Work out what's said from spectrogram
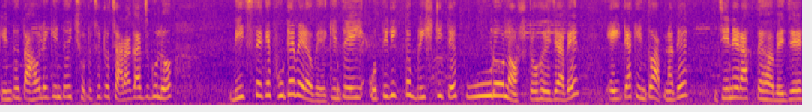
কিন্তু তাহলে কিন্তু ওই ছোটো ছোটো চারা গাছগুলো বীজ থেকে ফুটে বেরোবে। কিন্তু এই অতিরিক্ত বৃষ্টিতে পুরো নষ্ট হয়ে যাবে। এইটা কিন্তু আপনাদের জেনে রাখতে হবে যে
